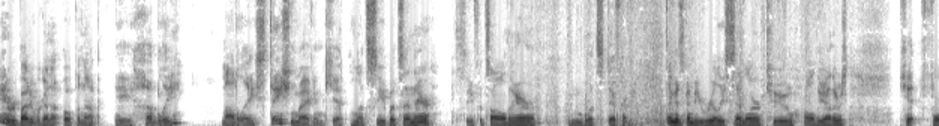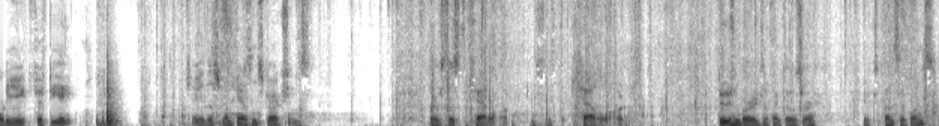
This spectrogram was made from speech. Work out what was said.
Hey everybody, we're going to open up a Hubley Model A station wagon kit. Let's see what's in there, see if it's all there, and what's different. I think it's going to be really similar to all the others. Kit 4858. Okay, this one has instructions. Or is this the catalog? This is the catalog. Duesenbergs, I think those are expensive ones.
